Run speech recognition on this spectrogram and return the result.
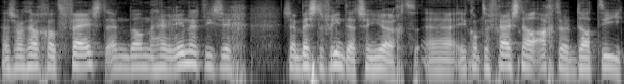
Een soort heel groot feest. En dan herinnert hij zich zijn beste vriend uit zijn jeugd. je komt er vrij snel achter dat hij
